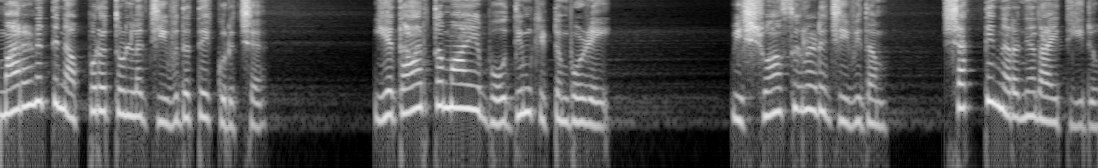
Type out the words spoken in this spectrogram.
മരണത്തിനപ്പുറത്തുള്ള ജീവിതത്തെക്കുറിച്ച് യഥാർത്ഥമായ ബോധ്യം കിട്ടുമ്പോഴേ വിശ്വാസികളുടെ ജീവിതം ശക്തി നിറഞ്ഞതായിത്തീരൂ.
